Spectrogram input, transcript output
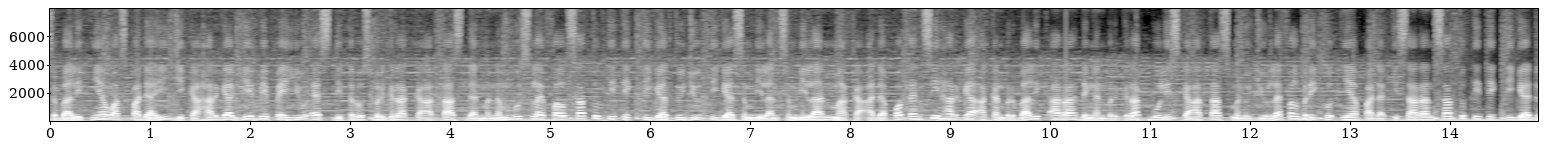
Sebaliknya waspadai jika harga GBP USD terus bergerak ke atas dan menembus level 1.37399 maka ada potensi harga akan berbalik arah dengan bergerak bullish ke atas menuju level berikutnya pada kisaran 1.38535.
